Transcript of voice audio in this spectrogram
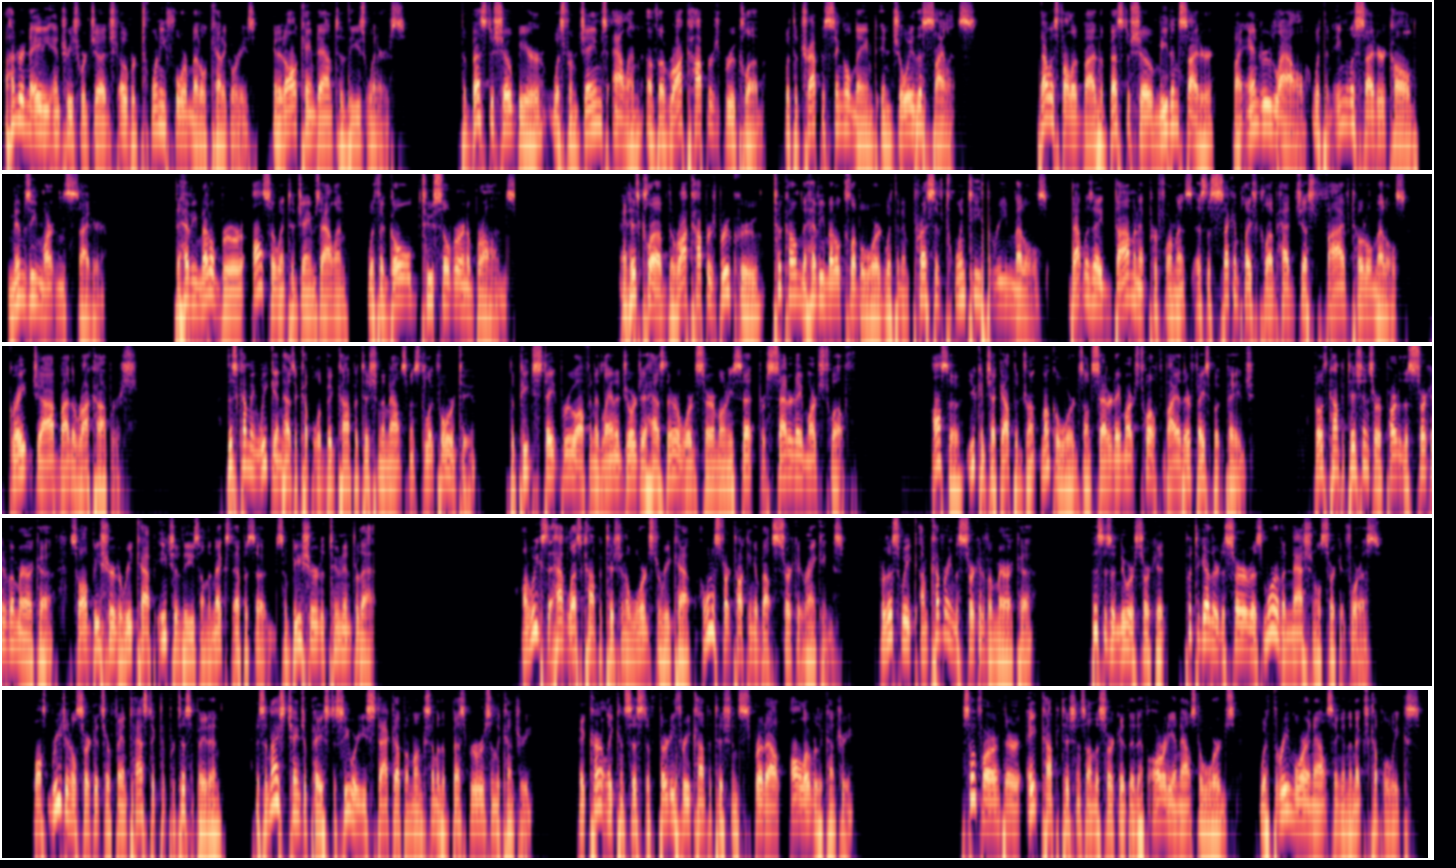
180 entries were judged over 24 medal categories, and it all came down to these winners. The best of show beer was from James Allen of the Rock Hoppers Brew Club with the Trappist single named Enjoy the Silence. That was followed by the best of show mead and cider by Andrew Lowell with an English cider called Mimsy Martin's Cider. The heavy metal brewer also went to James Allen with a gold, two silver, and a bronze. And his club, the Rock Hoppers Brew Crew, took home the Heavy Metal Club Award with an impressive 23 medals. That was a dominant performance as the second place club had just five total medals. Great job by the Rock Hoppers. This coming weekend has a couple of big competition announcements to look forward to. The Peach State Brew Off in Atlanta, Georgia has their awards ceremony set for Saturday, March 12th. Also, you can check out the Drunk Monk Awards on Saturday, March 12th via their Facebook page. Both competitions are a part of the Circuit of America, so I'll be sure to recap each of these on the next episode, so be sure to tune in for that. On weeks that have less competition awards to recap, I want to start talking about circuit rankings. For this week, I'm covering the Circuit of America. This is a newer circuit put together to serve as more of a national circuit for us. While regional circuits are fantastic to participate in, it's a nice change of pace to see where you stack up among some of the best brewers in the country. It currently consists of 33 competitions spread out all over the country. So far, there are eight competitions on the circuit that have already announced awards, with three more announcing in the next couple of weeks.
